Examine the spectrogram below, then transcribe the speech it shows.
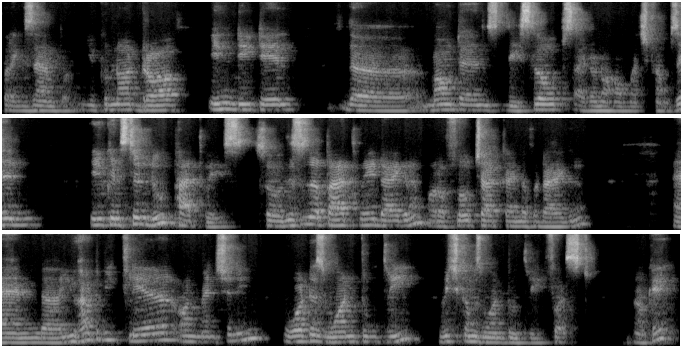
for example, you could not draw in detail the mountains, the slopes, I don't know how much comes in. You can still do pathways. So this is a pathway diagram or a flowchart kind of a diagram. And uh, you have to be clear on mentioning what is one, two, three, which comes one, two, three first. Okay.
